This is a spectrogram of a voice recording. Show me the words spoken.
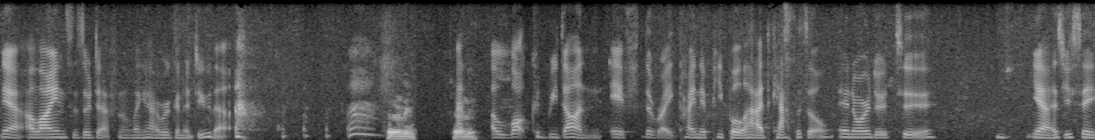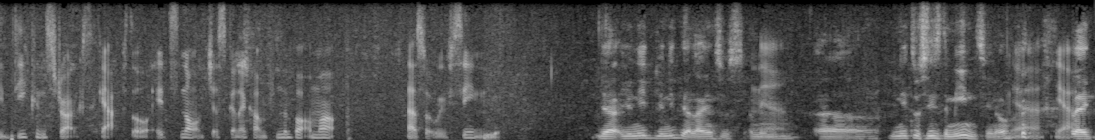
Yeah alliances are definitely how we're going to do that. Totally totally. A lot could be done if the right kind of people had capital in order to yeah as you say deconstruct capital. It's not just going to come from the bottom up. That's what we've seen. Yeah you need you need the alliances. I mean uh, you need to seize the means you know? Yeah yeah. Like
